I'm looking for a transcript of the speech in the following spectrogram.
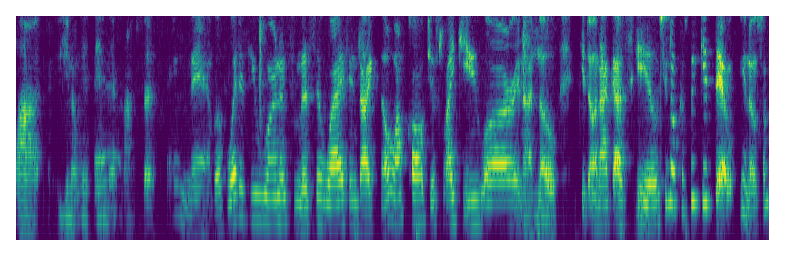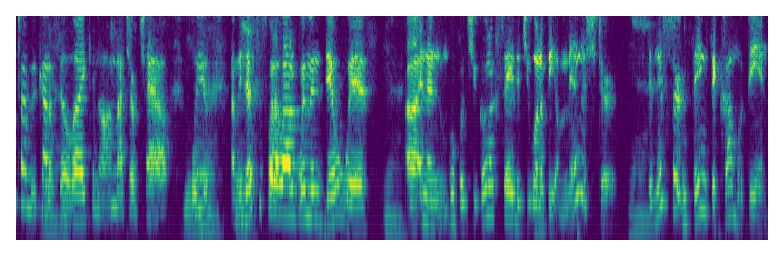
lot, you know, in, in that process. Amen. But what if you weren't a submissive wife and like, no, I'm called just like you are, and I Mhm. know, you know, and I got skills, you know, because we get there. You know, sometimes we kind of Yeah. feel like, you know, I'm not your child. Well, you- I mean, Yeah. this is what a lot of women deal with. Yeah, Uh, and then, well, but you're gonna say that you want to be a minister. yeah, Then there's certain things that come with being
